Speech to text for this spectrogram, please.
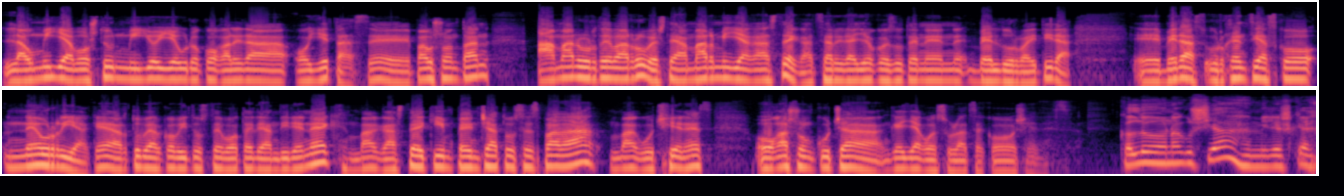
lau mila bosteun milioi euroko galera hoietaz, eh, pausontan, amar urte barru, beste amar mila gaztek, atzerrira joko ez dutenen beldur baitira. E, beraz, urgentziazko neurriak eh, hartu beharko bituzte botelean direnek, ba, gazteekin pentsatu zezpada, ba, gutxienez, hogasun kutsa gehiago ezulatzeko xedez. Koldu nagusia, mil esker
